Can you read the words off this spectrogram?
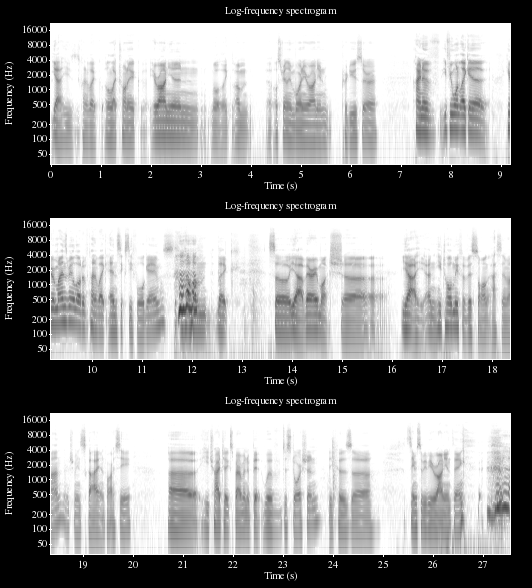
yeah, he's kind of like an electronic Iranian, well like um Australian born Iranian producer. Kind of if you want like a he reminds me a lot of kind of like N64 games. um like so yeah, very much uh yeah, and he told me for this song Asiman, which means sky in Farsi, uh he tried to experiment a bit with distortion because uh it seems to be the Iranian thing.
